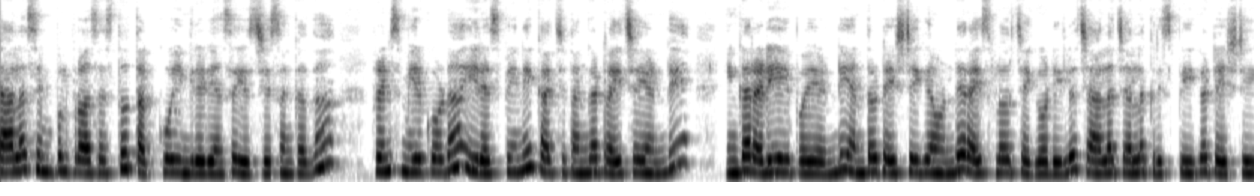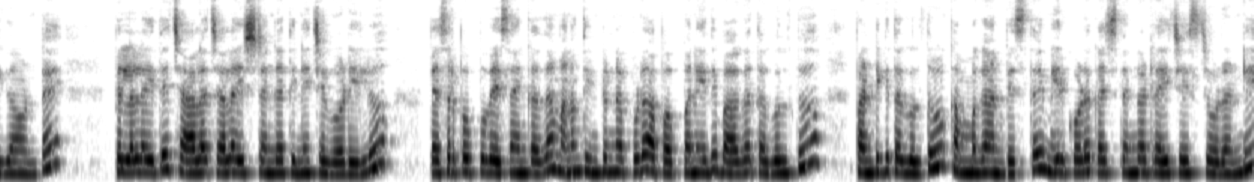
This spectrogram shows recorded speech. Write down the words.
చాలా సింపుల్ ప్రాసెస్తో తక్కువ ఇంగ్రీడియంట్స్ యూజ్ చేసాం కదా. ఫ్రెండ్స్ మీరు కూడా ఈ రెసిపీని ఖచ్చితంగా ట్రై చేయండి. ఇంకా రెడీ అయిపోయండి. ఎంతో టేస్టీగా ఉండే రైస్ ఫ్లోర్ చెగోడీలు చాలా చాలా క్రిస్పీగా టేస్టీగా ఉంటాయి. పిల్లలైతే చాలా చాలా ఇష్టంగా తినే చెగోడీలు. పెసరపప్పు వేసాం కదా మనం తింటున్నప్పుడు ఆ పప్పు అనేది బాగా తగులుతూ పంటికి తగులుతూ కమ్మగా అనిపిస్తాయి. మీరు కూడా ఖచ్చితంగా ట్రై చేసి చూడండి.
